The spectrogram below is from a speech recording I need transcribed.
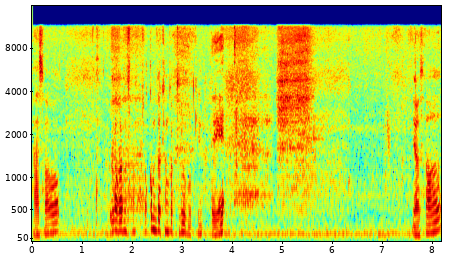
다섯, 올라가면서 조금 더 견갑 들어볼게요. 네. 여섯,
